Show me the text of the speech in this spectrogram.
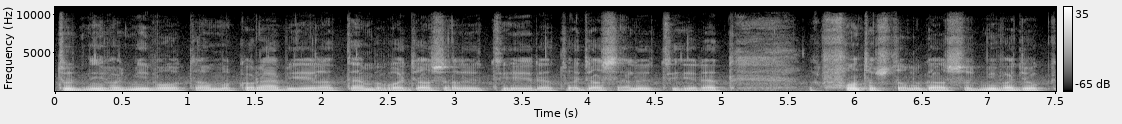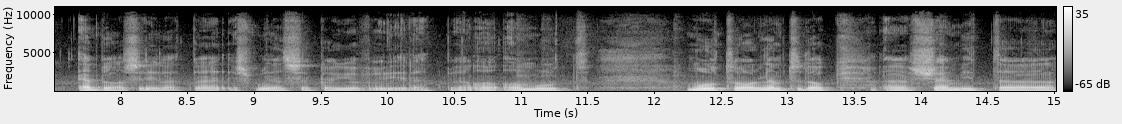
tudni, hogy mi voltam a korábbi életemben, vagy az előtti élet, vagy az előtti élet. Fontos dolog az, hogy mi vagyok ebbe az életben, és mi leszek a jövő életben. A, a múlt, múltól nem tudok uh, semmit uh,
